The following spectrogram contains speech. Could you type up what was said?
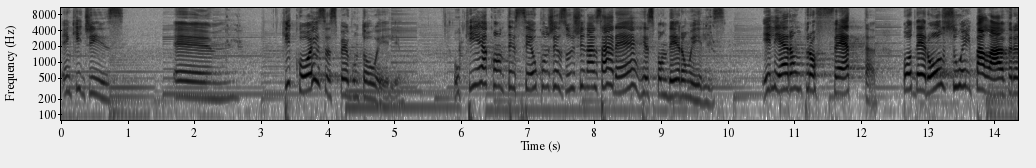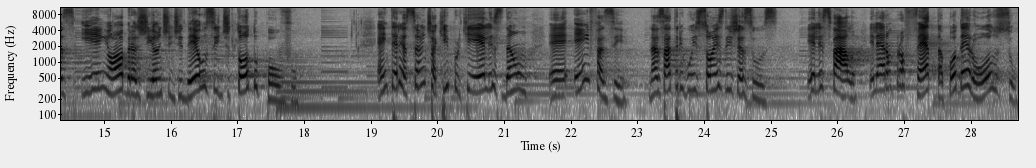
em que diz: é, Que coisas? perguntou ele. O que aconteceu com Jesus de Nazaré? Responderam eles. Ele era um profeta, poderoso em palavras e em obras diante de Deus e de todo o povo. É interessante aqui porque eles dão é, ênfase nas atribuições de Jesus. Eles falam, ele era um profeta poderoso,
